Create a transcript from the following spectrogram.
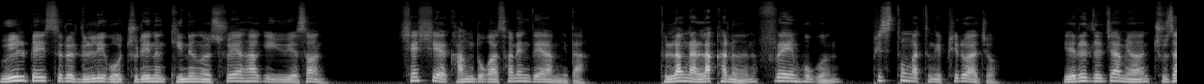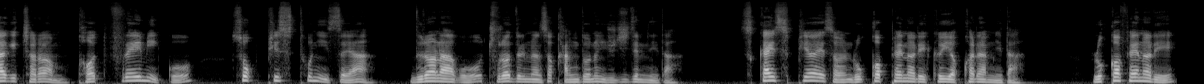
휠베이스를 늘리고 줄이는 기능을 수행하기 위해선 셰시의 강도가 선행돼야 합니다. 들락날락하는 프레임 혹은 피스톤 같은 게 필요하죠. 예를 들자면 주사기처럼 겉 프레임이 있고 속 피스톤이 있어야 늘어나고 줄어들면서 강도는 유지됩니다. 스카이스피어에선 로커 패널이 그 역할을 합니다. 로커 패널이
